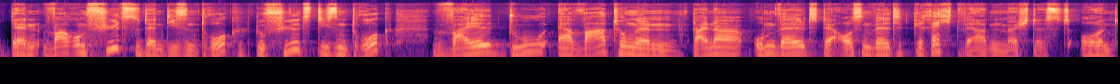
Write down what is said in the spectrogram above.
denn warum fühlst du denn diesen Druck? Du fühlst diesen Druck, weil du Erwartungen deiner Umwelt, der Außenwelt gerecht werden möchtest. Und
